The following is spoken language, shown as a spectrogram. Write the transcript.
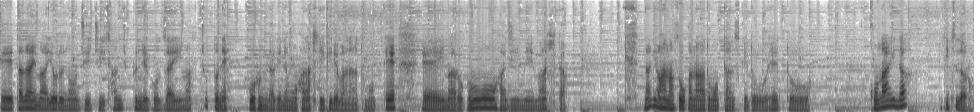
えただいま夜の11時30分でございます。ちょっとね、5分だけでもお話できればなと思って、え今録音を始めました。何を話そうかなと思ったんですけど、えっ、と、こないだいつだろ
